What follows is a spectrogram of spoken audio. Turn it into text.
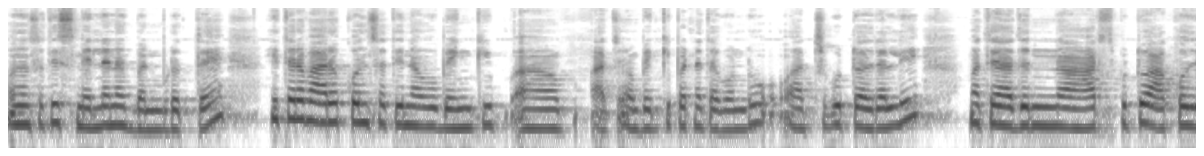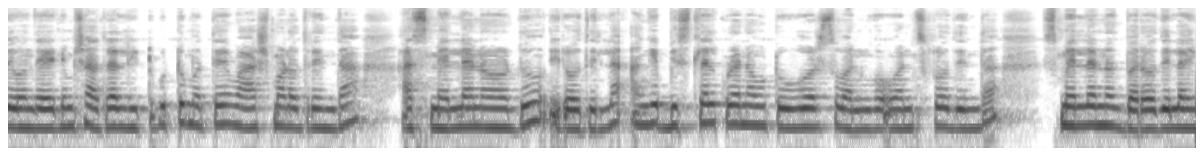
ಒಂದೊಂದು ಸತಿ ಸ್ಮೆಲ್ ಅನ್ನೋದು ಬಂದ್ಬಿಡುತ್ತೆ. ಈ ಥರ ವಾರಕ್ಕೊಂದು ಸತಿ ನಾವು ಬೆಂಕಿ ಬೆಂಕಿ ಪಟ್ಟಣ ತಗೊಂಡು ಹಚ್ಬಿಟ್ಟು ಅದರಲ್ಲಿ ಮತ್ತು ಅದನ್ನು ಆರಿಸ್ಬಿಟ್ಟು ಹಾಕೋದ್ರಿ. ಒಂದು ಎರಡು ನಿಮಿಷ ಅದರಲ್ಲಿ ಇಟ್ಬಿಟ್ಟು ಮತ್ತು ವಾಶ್ ಮಾಡೋದ್ರಿಂದ ಆ ಸ್ಮೆಲ್ ಅನ್ನೋದು ಇರೋದಿಲ್ಲ. ಹಂಗೆ ಬಿಸಿಲಲ್ಲಿ ಕೂಡ ನಾವು ಟೂ ಅವರ್ಸ್ ಒನ್ಗೋ ಒನ್ಸ್ಕೊಳ್ಳೋದ್ರಿಂದ ಸ್ಮೆಲ್ ಅನ್ನೋದು ಬರೋದಿಲ್ಲ. ಈ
